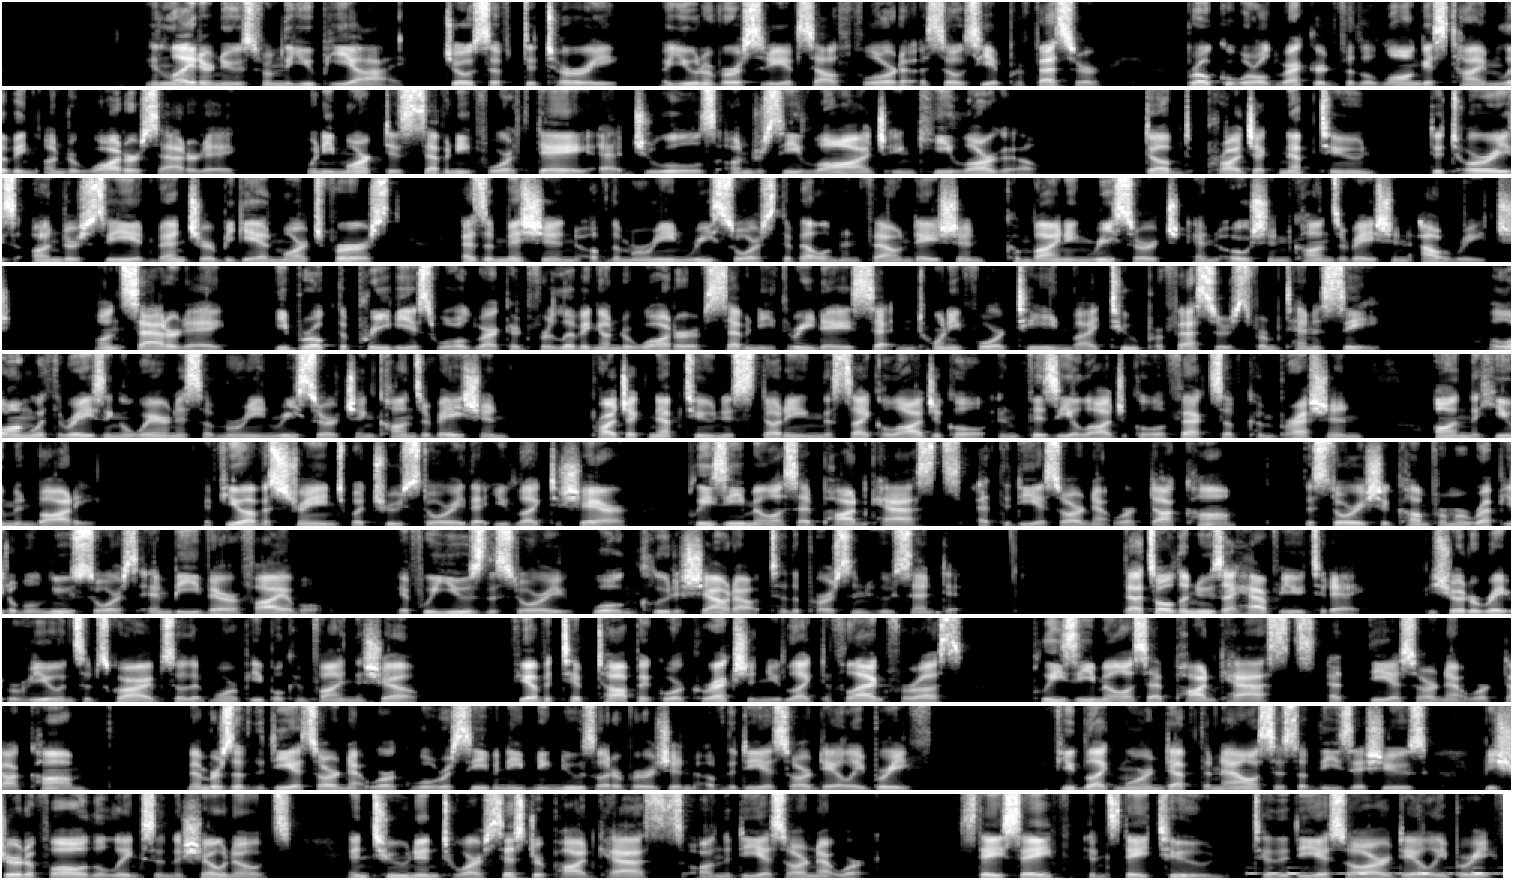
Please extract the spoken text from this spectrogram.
In lighter news from the UPI, Joseph Dituri, a University of South Florida associate professor, broke a world record for the longest time living underwater Saturday when he marked his 74th day at Jules Undersea Lodge in Key Largo. Dubbed Project Neptune, Dituri's undersea adventure began March 1st as a mission of the Marine Resource Development Foundation, combining research and ocean conservation outreach. On Saturday, he broke the previous world record for living underwater of 73 days set in 2014 by two professors from Tennessee. Along with raising awareness of marine research and conservation, Project Neptune is studying the psychological and physiological effects of compression on the human body. If you have a strange but true story that you'd like to share, please email us at podcasts at thedsrnetwork.com. The story should come from a reputable news source and be verifiable. If we use the story, we'll include a shout out to the person who sent it. That's all the news I have for you today. Be sure to rate, review, and subscribe so that more people can find the show. If you have a tip, topic, or correction you'd like to flag for us, please email us at podcasts at dsrnetwork.com. Members of the DSR Network will receive an evening newsletter version of the DSR Daily Brief. If you'd like more in depth analysis of these issues, be sure to follow the links in the show notes and tune in to our sister podcasts on the DSR network. Stay safe and stay tuned to the DSR Daily Brief.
